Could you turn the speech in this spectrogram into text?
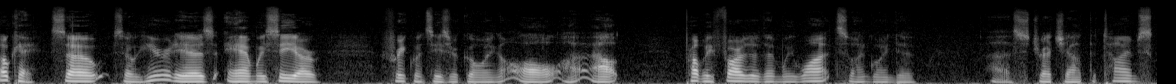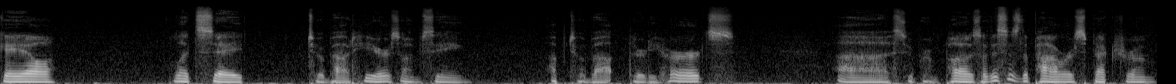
Okay, so so here it is, and we see our frequencies are going all uh, out probably farther than we want, so I'm going to uh, stretch out the time scale, let's say to about here, so I'm seeing up to about 30 hertz uh, superimpose. So this is the power spectrum.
